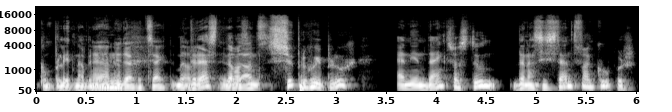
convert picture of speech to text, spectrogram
compleet naar beneden. Ja, nu dat je het zegt. Maar de rest, dat was een supergoeie ploeg. En die Danks was toen de assistent van Cooper.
